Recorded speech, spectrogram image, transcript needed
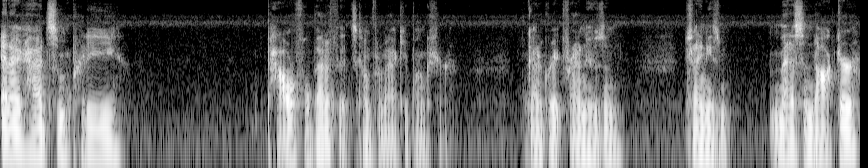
And I've had some pretty powerful benefits come from acupuncture. I've got a great friend who's a Chinese medicine doctor,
